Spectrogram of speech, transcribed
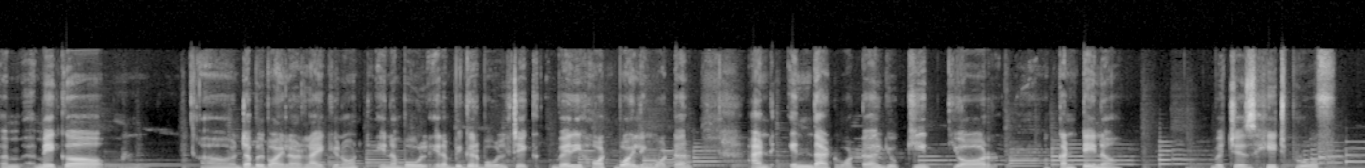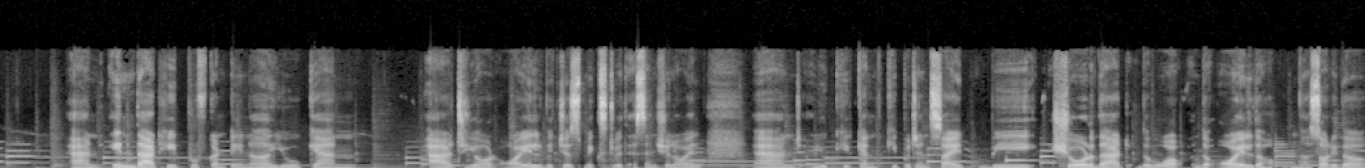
um, make a uh, double boiler like you know in a bowl in a bigger bowl take very hot boiling water and in that water you keep your container which is heat proof and in that heat proof container you can add your oil which is mixed with essential oil and you can keep it inside. Be sure that the wa- the oil the uh, sorry the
